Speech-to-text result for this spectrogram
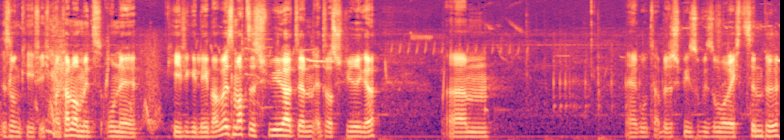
Ist nur ein Käfig. Man kann auch mit ohne Käfige leben. Aber es macht das Spiel halt dann etwas schwieriger. Ähm... Ja gut, aber das Spiel ist sowieso recht simpel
